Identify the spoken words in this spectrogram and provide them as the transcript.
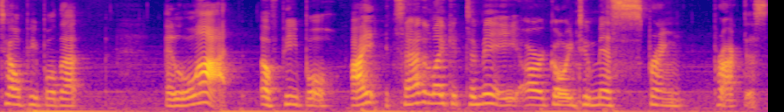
tell people that a lot of people, I it sounded like it to me, are going to miss spring practice.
